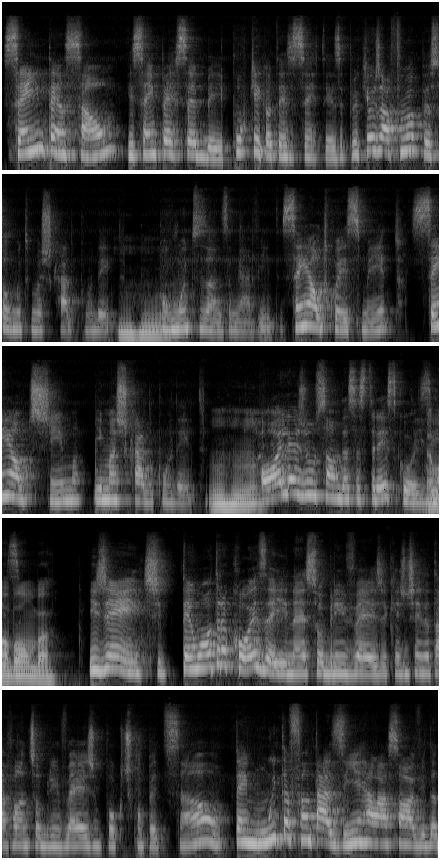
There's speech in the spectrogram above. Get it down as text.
Sem intenção e sem perceber. Por que, que eu tenho essa certeza? Porque eu já fui uma pessoa muito machucada por dentro, por muitos anos da minha vida. Sem autoconhecimento, sem autoestima e machucado por dentro. Uhum. Olha a junção dessas três coisas. É uma bomba. E, gente, tem uma outra coisa aí, né, sobre inveja, que a gente ainda tá falando sobre inveja, um pouco de competição. Tem muita fantasia em relação à vida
